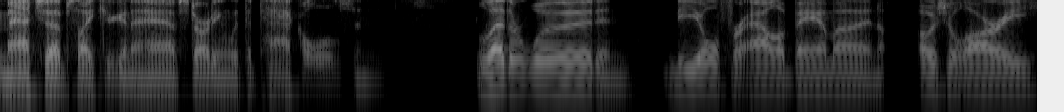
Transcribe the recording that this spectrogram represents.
matchups like you're going to have starting with the tackles and Leatherwood and Neal for Alabama and Ojulari,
